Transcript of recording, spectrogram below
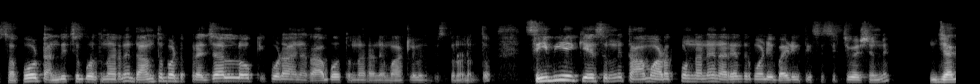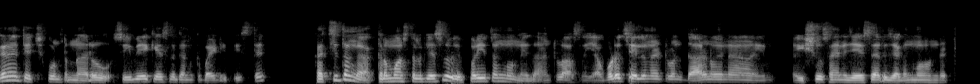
సపోర్ట్ అందించబోతున్నారని, దాంతో పాటు ప్రజల్లోకి కూడా ఆయన రాబోతున్నారనే మాటలు వినిపిస్తుండడంతో సీబీఐ కేసుల్ని తాము అడగకుండానే నరేంద్ర మోడీ బయటికి తీసే సిచ్యువేషన్ని జగనే తెచ్చుకుంటున్నారు. సీబీఐ కేసులు కనుక బయటికి తీస్తే ఖచ్చితంగా అక్రమాస్తుల కేసులు విపరీతంగా ఉన్నాయి. దాంట్లో అసలు ఎవడో చేయలేనటువంటి దారుణమైన ఇష్యూస్ ఆయన చేశారు జగన్మోహన్ రెడ్డి.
